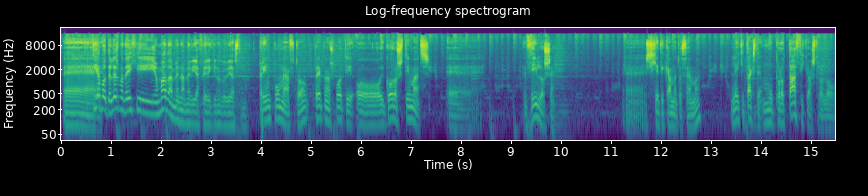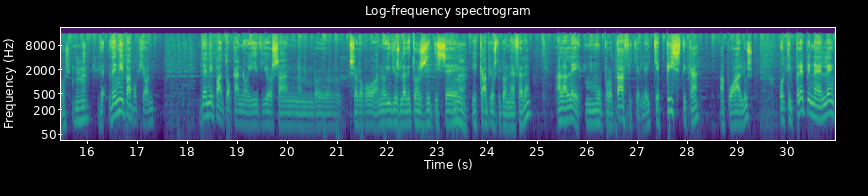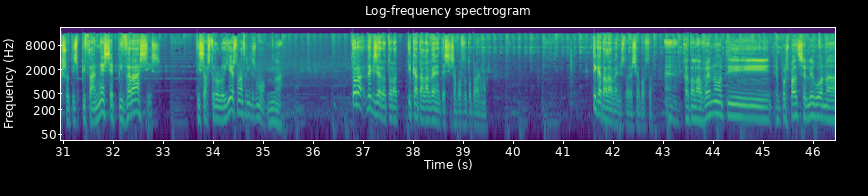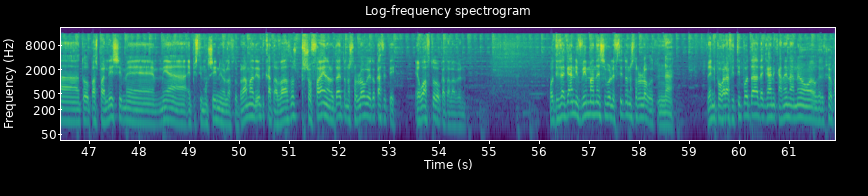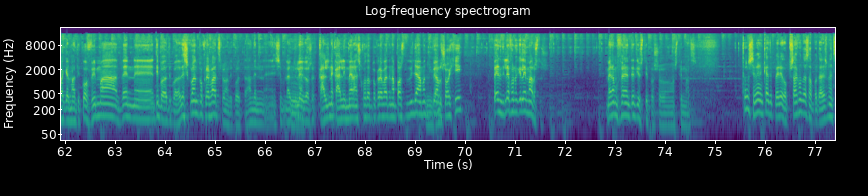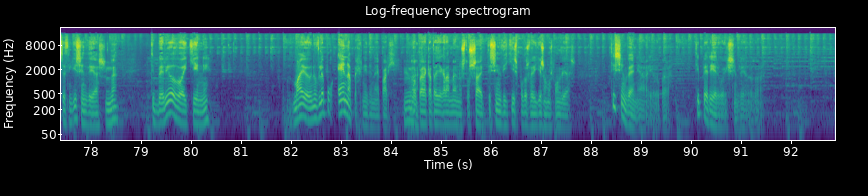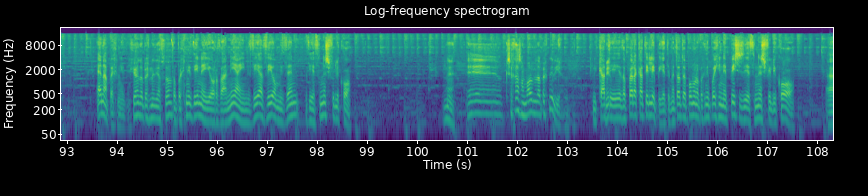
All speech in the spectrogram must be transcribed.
Ε, Τι αποτελέσματα έχει η ομάδα με να με ενδιαφέρει εκείνο το διάστημα; Πριν πούμε αυτό, πρέπει να σου πω ότι ο Ιγκόρο Στίματς ε, δήλωσε ε, σχετικά με το θέμα. Λέει, κοιτάξτε, μου προτάθηκε ο αστρολόγος Ναι. Δε- δεν είπα από ποιον. Δεν είπα αν το κάνω ο ίδιος, αν ε, ξέρω εγώ, αν ο ίδιος δηλαδή τον ζήτησε Ναι. ή κάποιος του τον έφερε. Αλλά λέει, μου προτάθηκε λέει και πίστηκα από άλλους ότι πρέπει να ελέγξω τις πιθανές επιδράσεις της αστρολογίας στον αθλητισμό. Ναι. Τώρα δεν ξέρω τώρα τι καταλαβαίνετε εσείς από αυτό το πράγμα. Τι καταλαβαίνεις τώρα εσύ από αυτό; Καταλαβαίνω ότι προσπάθησε λίγο να το πασπαλίσει με μια επιστημοσύνη όλο αυτό το πράγμα, διότι κατά βάθος ψοφάει να ρωτάει τον αστρολόγο για το κάθε τι. Εγώ αυτό καταλαβαίνω. Ότι δεν κάνει βήμα να συμβολευτεί τον αστρολόγο του. Να. Δεν υπογράφει τίποτα, δεν κάνει κανένα νέο ξέρω, επαγγελματικό βήμα, δεν, ε, τίποτα, τίποτα. Δεν σηκώνει το κρεβάτι στην πραγματικότητα. Αν δεν, ε, συμ- δηλαδή, του λέει, «Δώσε, καλή είναι καλή μέρα να σηκώθω από το κρεβάτι να πάω στη δουλειά. Άμα του πει άλλος όχι, παίρνει τηλέφωνο και λέει Είμαι άρρωστο. Μένα μου φαίνεται τέτοιος τύπος ο Στίματ. Τώρα συμβαίνει κάτι περίεργο. Ψάχνοντας τα αποτελέσματα της Εθνικής Ινδίας, Ναι. την περίοδο εκείνη, Μάιο-Ιούνιο, βλέπω ένα παιχνίδι να υπάρχει. Ναι. Εδώ πέρα καταγεγραμμένο στο site της Ινδικής Ποδοσφαιρικής Ομοσπονδίας. Τι συμβαίνει άρα εδώ πέρα; Τι περίεργο έχει συμβεί εδώ τώρα; Ένα παιχνίδι. Ποιο είναι το παιχνίδι αυτό, Το παιχνίδι είναι η Ορδανία-Ινδία 2-0 διεθνές φιλικό. Ναι. Ε, ξεχάσαμε να βάλουμε τα παιχνίδια τότε. Κάτι, Εδώ πέρα κάτι λείπει. Γιατί μετά το επόμενο παιχνίδι που έχει είναι επίσης διεθνές φιλικό α,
